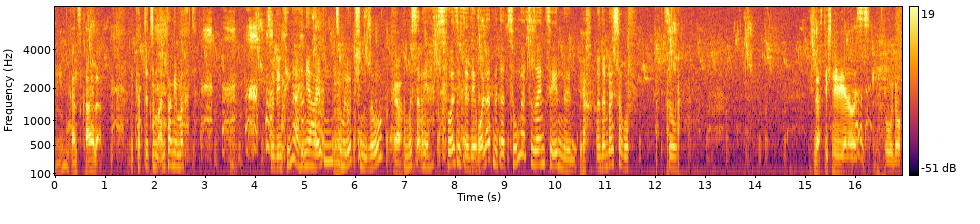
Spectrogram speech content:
Hm, ganz keiler. Ich hab das zum Anfang gemacht. So den Finger hingehalten mhm. zum Lutschen, so. Ja. Da musst du aber jetzt vorsichtig, der rollert mit der Zunge zu seinen Zähnen hin. Ja. Und dann beißt er ruf. So. Ich lass dich nie wieder los. Oh doch.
